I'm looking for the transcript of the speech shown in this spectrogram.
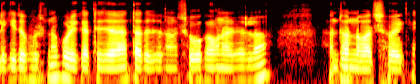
লিখিত প্রশ্ন। পরীক্ষার্থী যারা, তাদের জন্য শুভকামনা রইল। ধন্যবাদ সবাইকে।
